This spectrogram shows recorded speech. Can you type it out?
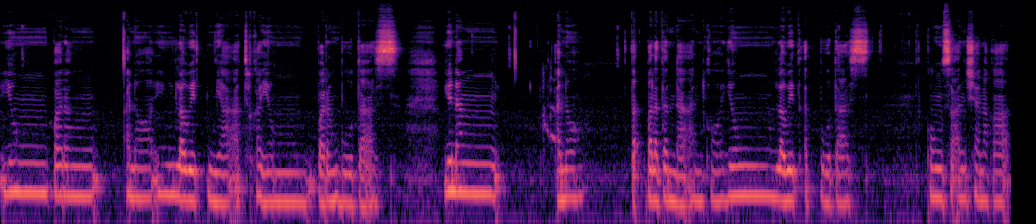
yung parang ano yung lawit niya at saka yung parang butas. Yun ang ano ta- palatandaan ko, yung lawit at butas kung saan siya naka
